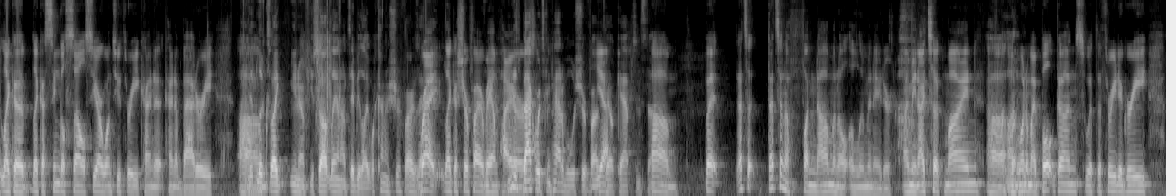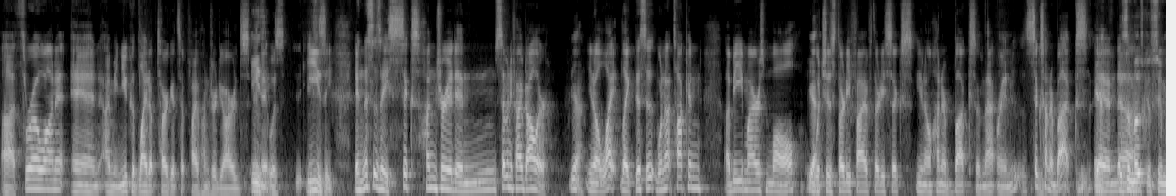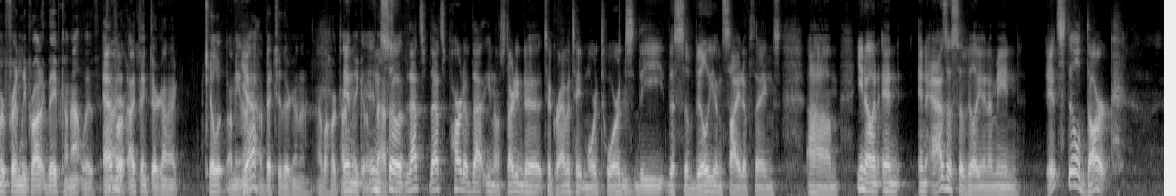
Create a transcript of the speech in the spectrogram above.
like a like a single cell CR123 kind of kind of battery. Um, It looks like you know if you saw it laying on the table, like, what kind of Surefire is that? right, like a Surefire Vampire. And it's backwards compatible with Surefire Yeah. tail caps and stuff. Um, but that's a that's in a phenomenal illuminator. I mean, I took mine uh, on one of my bolt guns with the three degree uh, throw on it, and I mean, you could light up targets at 500 yards, and it was easy. And this is a 675 dollar. Yeah. You know, light like this is we're not talking a B. Meyers MAWL, Yeah. which is 35, 36, you know, 100 bucks in that range. 600 bucks. yeah, And it's uh, the most consumer friendly product they've come out with Ever. I, I think they're gonna kill it. I mean, Yeah. I, I bet you they're gonna have a hard time and, making them and so enough. that's that's part of that you know starting to, to gravitate more towards Mm-hmm. the the civilian side of things um, you know and, and and as a civilian i mean it's still dark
